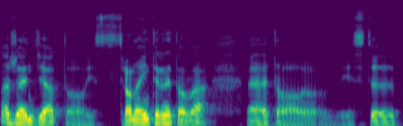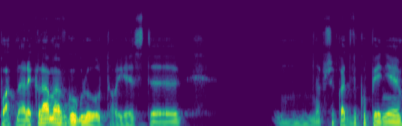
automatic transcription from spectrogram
Narzędzia to jest strona internetowa, e, to jest płatna reklama w Google, to jest na przykład wykupienie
